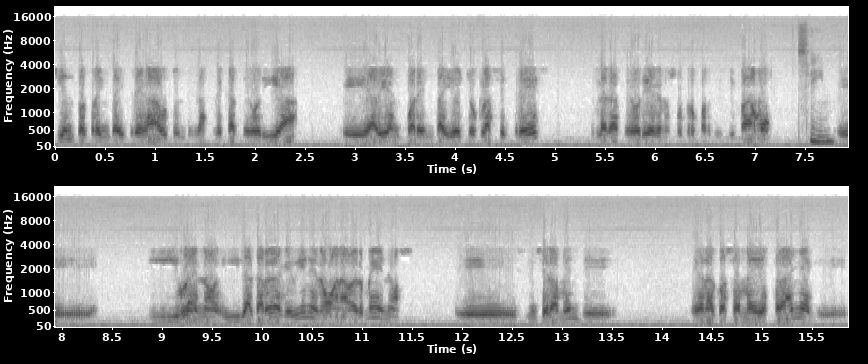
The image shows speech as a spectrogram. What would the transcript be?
133 autos entre las tres categorías, eh, habían 48 clase 3, en la categoría que nosotros participamos. Sí. Eh, y bueno, y la carrera que viene no van a haber menos. Eh, sinceramente, es una cosa medio extraña que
